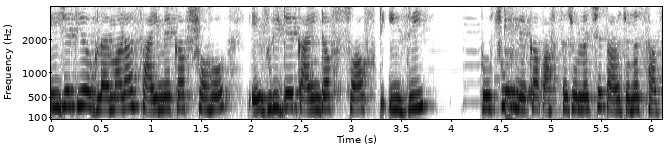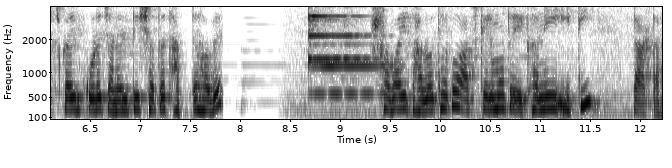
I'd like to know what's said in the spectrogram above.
এই জাতীয় গ্ল্যামারাস আই মেকআপ সহ everyday kind of soft easy প্রচুর মেকআপ আসতে চলেছে, তার জন্য সাবস্ক্রাইব করে চ্যানেলটির সাথে থাকতে হবে। সবাই ভালো থেকো, আজকের মতো এখানেই ইতি। টাটা।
